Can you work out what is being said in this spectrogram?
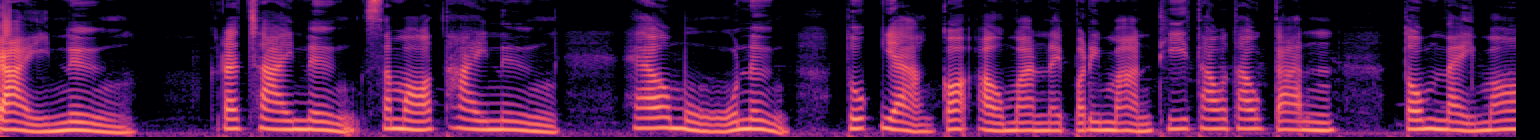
ไก่หนึ่งกระชายหนึ่งสมอไทยหนึ่งแห้วหมูหนึ่ง ทุกอย่างก็เอามาในปริมาณที่เท่าๆกัน ต้มในหม้อ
